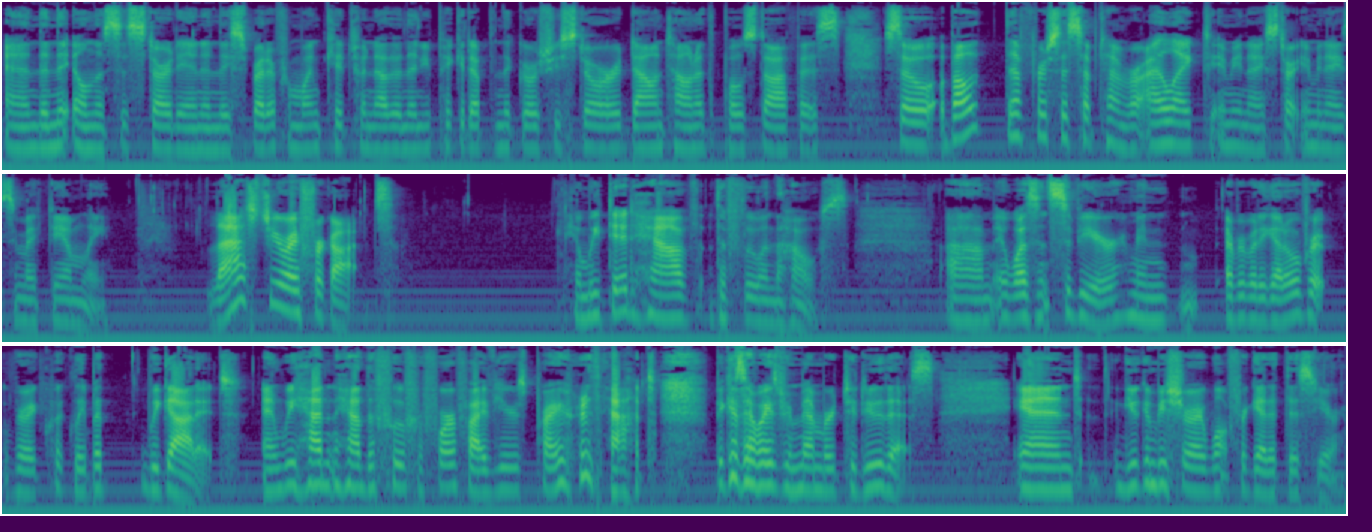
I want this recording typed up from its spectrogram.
And then the illnesses start in and they spread it from one kid to another and then you pick it up in the grocery store downtown at the post office. So about the 1st of september i like to immunize start immunizing my family Last year I forgot. And we did have the flu in the house. Um, it wasn't severe. I mean, everybody got over it very quickly, but we got it. And we hadn't had the flu for four or five years prior to that because I always remembered to do this. And you can be sure I won't forget it this year.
